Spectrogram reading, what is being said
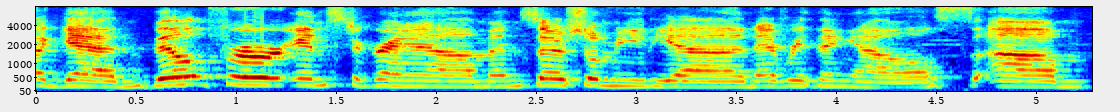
again built for instagram and social media and everything else um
